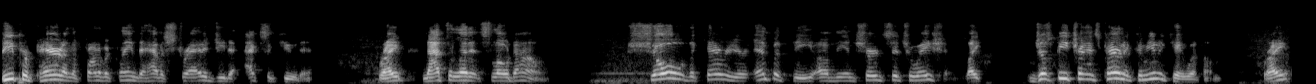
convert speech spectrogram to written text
Be prepared on the front of a claim to have a strategy to execute it, right? Not to let it slow down. Show the carrier empathy of the insured situation. Like, just be transparent and communicate with them, right?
